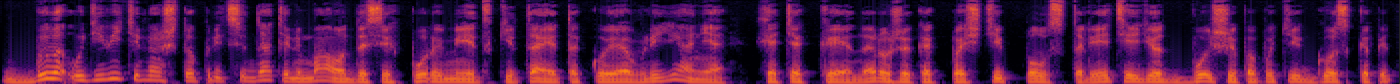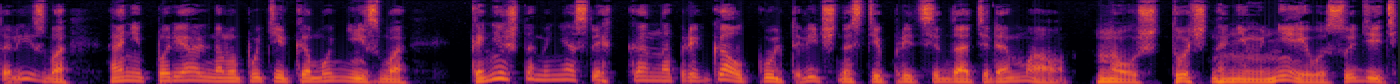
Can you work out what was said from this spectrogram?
Было удивительно, что председатель Мао до сих пор имеет в Китае такое влияние, хотя КНР уже как почти полстолетия идет больше по пути госкапитализма, а не по реальному пути коммунизма. Конечно, меня слегка напрягал культ личности председателя Мао, но уж точно не мне его судить.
